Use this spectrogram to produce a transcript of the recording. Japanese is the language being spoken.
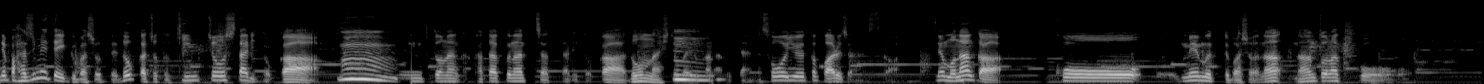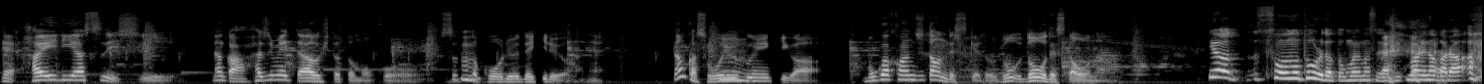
やっぱ初めて行く場所ってどっかちょっと緊張したりとか、うん。うんとなんか硬くなっちゃったりとか、どんな人がいるかなみたいな、そういうとこあるじゃないですか。でもなんか、こう、メムって場所はななんとなくこう、ね、入りやすいし、なんか初めて会う人ともこう、スッと交流できるようなね、なんかそういう雰囲気が、僕は感じたんですけど、どうどうですか、オーナいや、その通りだと思いますね、我ながら。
